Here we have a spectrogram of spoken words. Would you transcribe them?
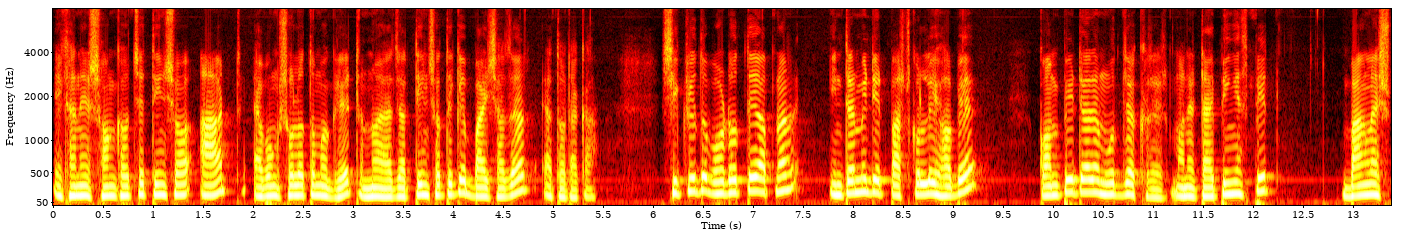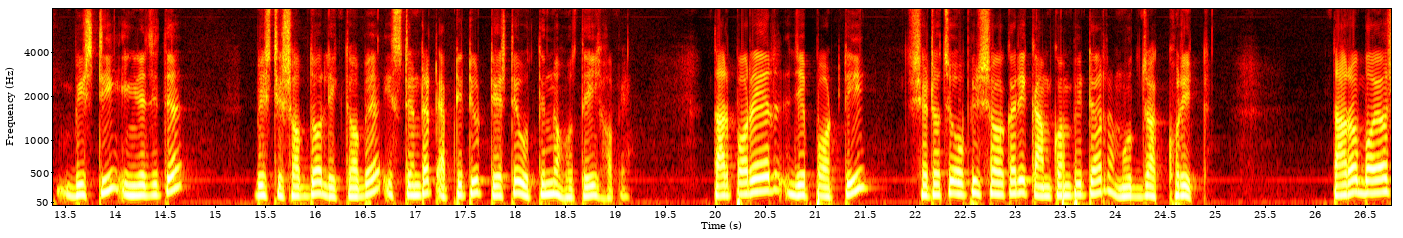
এখানে সংখ্যা হচ্ছে তিনশো আট এবং ষোলোতম গ্রেড নয় হাজার তিনশো থেকে বাইশ হাজার এত টাকা। স্বীকৃত ভোট হতে আপনার ইন্টারমিডিয়েট পাস করলেই হবে কম্পিউটারে মুদ্রাক্ষরের মানে টাইপিং স্পিড, বাংলা বিশটি ইংরেজিতে বিশটি শব্দ লিখতে হবে, স্ট্যান্ডার্ড অ্যাপটিটিউড টেস্টে উত্তীর্ণ হতেই হবে। তারপরের যে পদটি, সেটা হচ্ছে অফিস সহকারী কাম কম্পিউটার মুদ্রাক্ষরিক। তারও বয়স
